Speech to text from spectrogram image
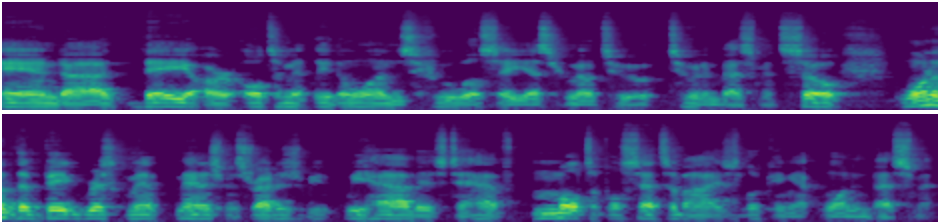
and uh, they are ultimately the ones who will say yes or no to to an investment. So one of the big risk man- management strategies we, we have is to have multiple sets of eyes looking at one investment,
